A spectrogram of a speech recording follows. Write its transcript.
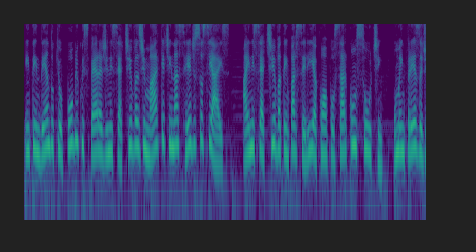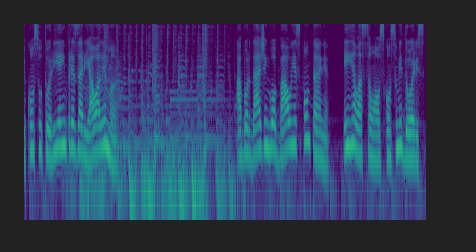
entendendo o que o público espera de iniciativas de marketing nas redes sociais, a iniciativa tem parceria com a Pulsar Consulting, uma empresa de consultoria empresarial alemã. Abordagem global e espontânea. Em relação aos consumidores,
